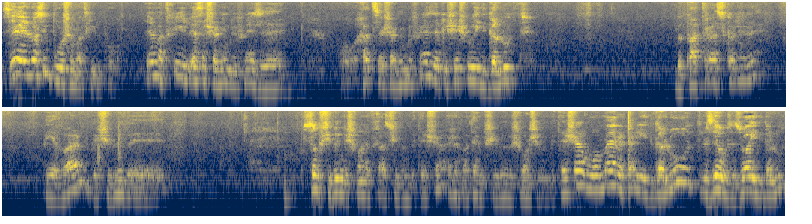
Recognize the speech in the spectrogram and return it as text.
זה לא סיפור שמתחיל פה. זה מתחיל עשר שנים לפני זה, או אחת עשרה שנים לפני זה, כשיש לו התגלות בפטרס כנראה, ביוון, ב-70 ב... בסוף 78, תחילת 79, 1278-79, הוא אומר, הייתה לי התגלות, וזהו זה, זו ההתגלות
